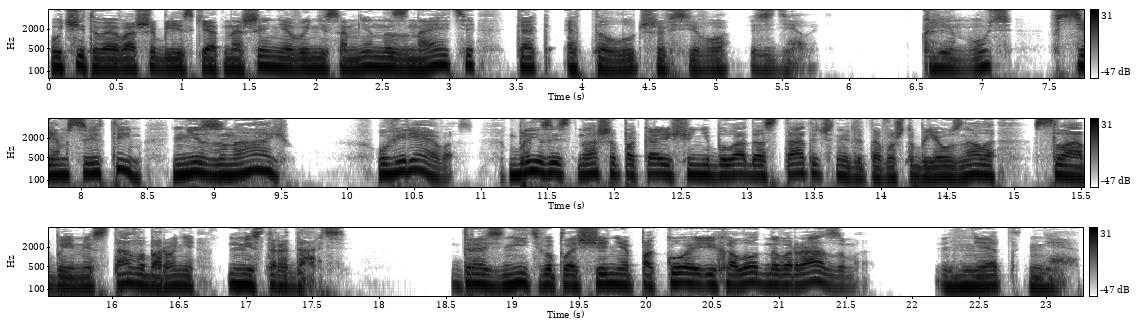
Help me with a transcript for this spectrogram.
Учитывая ваши близкие отношения, вы, несомненно, знаете, как это лучше всего сделать. Клянусь всем святым, не знаю. Уверяю вас, близость наша пока еще не была достаточной для того, чтобы я узнала слабые места в обороне мистера Дарси. дразнить воплощение покоя и холодного разума. Нет, нет,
